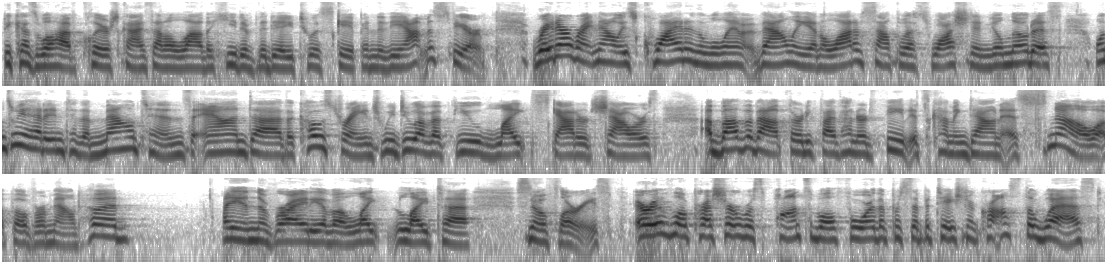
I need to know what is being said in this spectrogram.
because we'll have clear skies that'll allow the heat of the day to escape into the atmosphere. Radar right now is quiet in the Willamette Valley and a lot of southwest Washington. You'll notice once we head into the mountains and uh, the coast range, we do have a few light scattered showers above about 3,500 feet. It's coming down as snow up over Mount Hood in the variety of a light, light uh, snow flurries. Area of low pressure responsible for the precipitation across the west.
